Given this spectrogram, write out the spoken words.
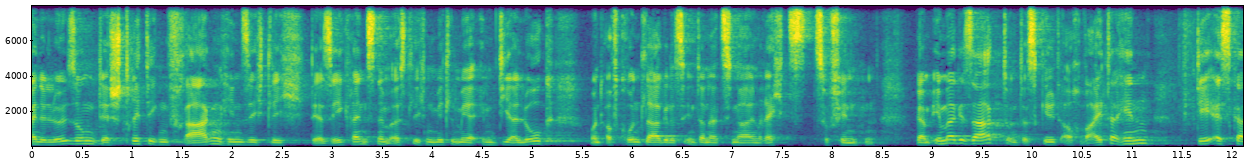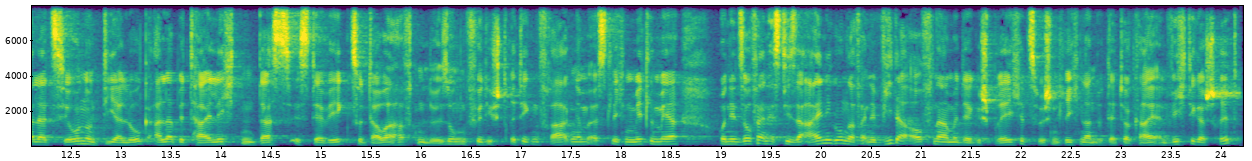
eine Lösung der strittigen Fragen hinsichtlich der Seegrenzen im östlichen Mittelmeer im Dialog und auf Grundlage des internationalen Rechts zu finden. Wir haben immer gesagt, und das gilt auch weiterhin, Deeskalation und Dialog aller Beteiligten, das ist der Weg zu dauerhaften Lösungen für die strittigen Fragen im östlichen Mittelmeer. Und insofern ist diese Einigung auf eine Wiederaufnahme der Gespräche zwischen Griechenland und der Türkei ein wichtiger Schritt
